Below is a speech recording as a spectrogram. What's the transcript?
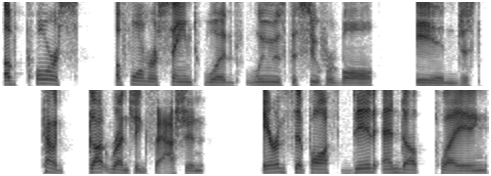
of course, a former Saint would lose the Super Bowl in just kind of gut wrenching fashion. Arryn Siposs did end up playing.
